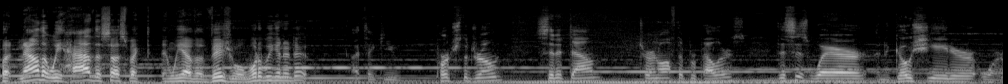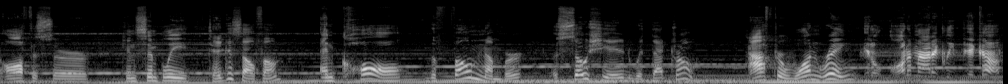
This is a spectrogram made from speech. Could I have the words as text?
But now that we have the suspect and we have a visual, what are we gonna do? I think you perch the drone, sit it down, turn off the propellers. This is where a negotiator or an officer can simply take a cell phone and call the phone number associated with that drone. After one ring, it'll automatically pick up,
